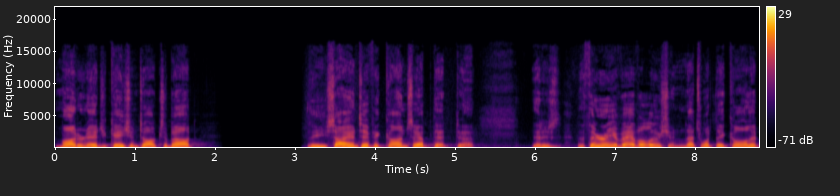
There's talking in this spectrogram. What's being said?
Modern education talks about the scientific concept that, uh, that is the theory of evolution. That's what they call it,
